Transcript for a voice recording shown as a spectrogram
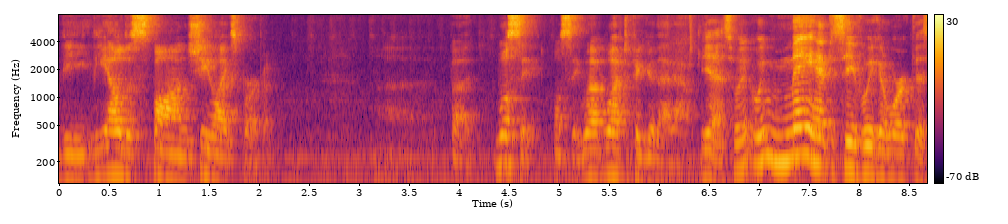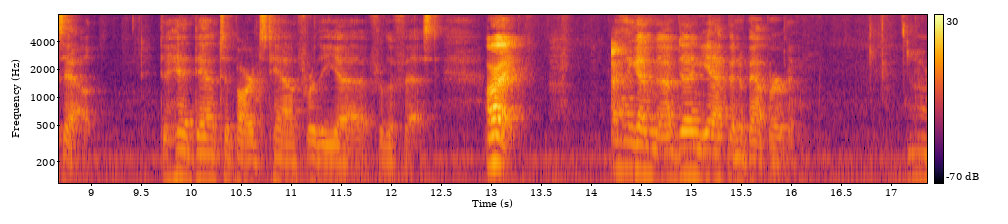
the the eldest spawn, she likes bourbon. Uh, but we'll see. We'll see. We'll, we'll have to figure that out. Yes, we, we may have to see if we can work this out to head down to Bardstown for the uh, for the fest. All right, I think I'm, I'm done yapping about bourbon. All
